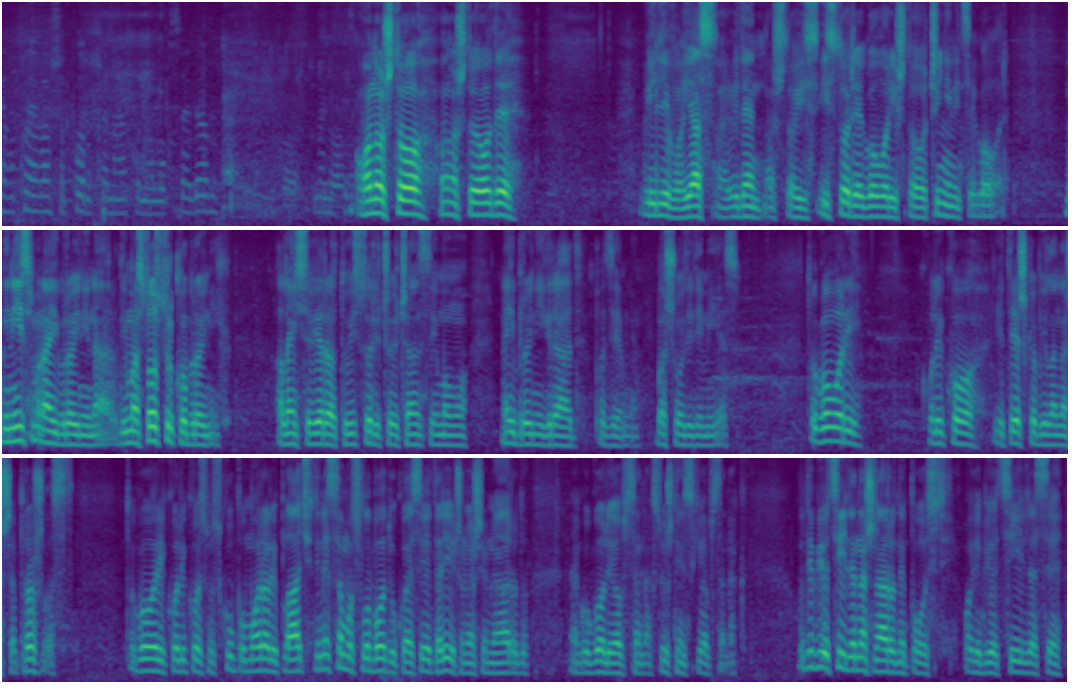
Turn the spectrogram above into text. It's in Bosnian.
Evo, koja je vaša poruka nakon ovog svega? Ono što, ono što je ovde vidljivo, jasno, evidentno, što istorija govori, što činjenice govore. Mi nismo najbrojniji narod, ima stostruko brojnih, ali neće se vjerovati u istoriji čovječanstva imamo najbrojniji grad pod zemljom, baš ovdje gdje mi jesmo. To govori koliko je teška bila naša prošlost. To govori koliko smo skupo morali plaćati ne samo slobodu koja se je ta riječ u našem narodu, nego goli opstanak, suštinski opstanak. Ovdje je bio cilj da naš narod ne postoji. Ovdje je bio cilj da se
